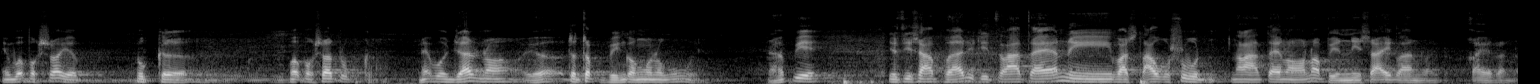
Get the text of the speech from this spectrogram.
Nek mbok paksa ya tugel. Mbok paksa tugel. Nek mbok jarno ya tetep bengkong ngono kuwi. Tapi ya disabari ditelateni pas tau sun nelatenono ben nisa iklan kairan.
